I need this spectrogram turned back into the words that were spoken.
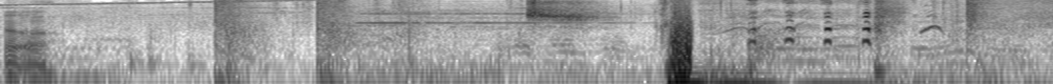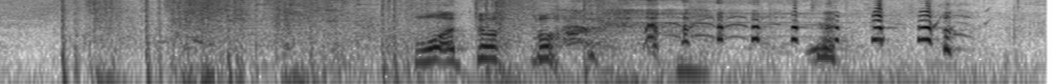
Uh-oh. what the fuck?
